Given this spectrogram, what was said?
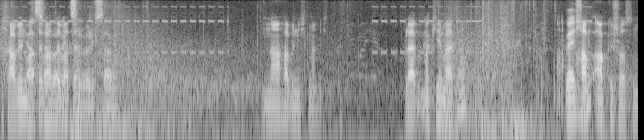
ich habe ihn, warte, warte, warte. würde ich sagen. Na, habe ich nicht mehr. Nicht. Bleib, markieren weiter. Welchen? Hab abgeschossen.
